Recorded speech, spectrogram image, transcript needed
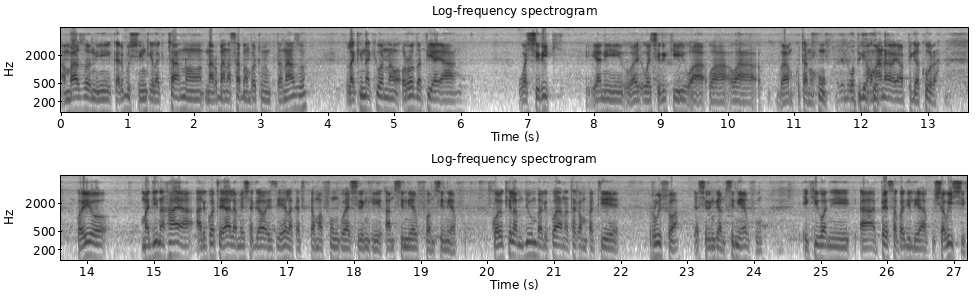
ambazo ni karibu shilingi laki tano na arobaini na saba ambayo tumemkuta nazo, lakini akiwa na orodha pia ya washiriki yani washiriki wa, wa, wa, wa mkutano huu Yaani kwa maana ya wapiga kura. Kwa hiyo majina haya alikuwa tayari ameshagawa hizi hela katika mafungu ya shilingi hamsini elfu hamsini elfu. Kwa hiyo kila mjumbe alikuwa anataka mpatie rushwa ya shilingi hamsini elfu ikiwa ni uh, pesa kwa ajili ya kushawishi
